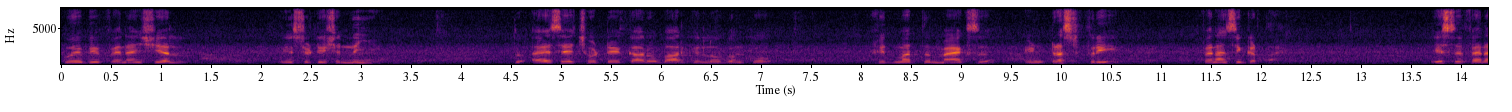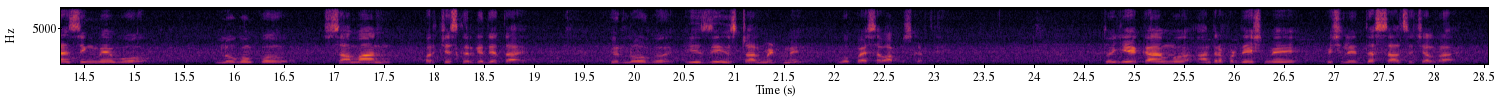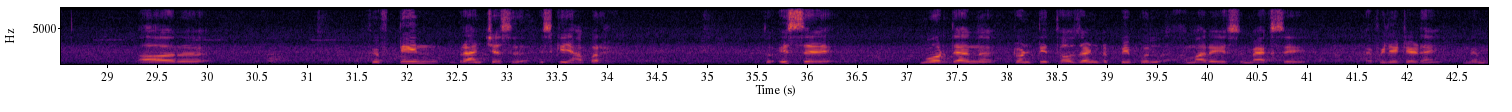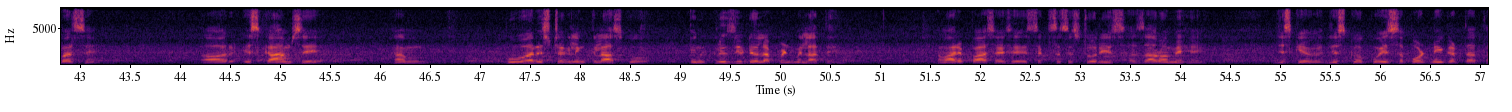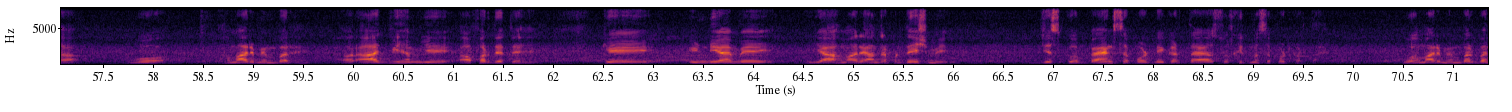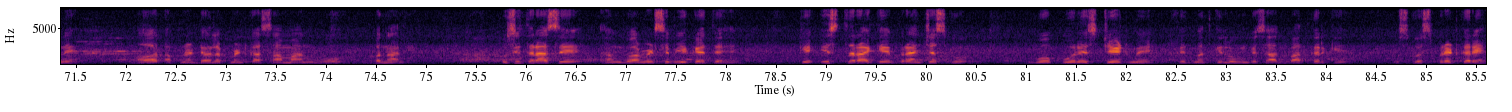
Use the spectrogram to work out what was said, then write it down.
कोई भी फाइनेंशियल इंस्टीट्यूशन नहीं है। तो ऐसे छोटे कारोबार के लोगों को खिदमत मैक्स इंटरेस्ट फ्री फाइनेंसिंग करता है। इस फाइनेंसिंग में वो लोगों को सामान परचेस करके देता है, फिर लोग इजी इंस्टॉलमेंट में वो पैसा वापस करते हैं। तो ये काम आंध्र प्रदेश में पिछले 10 साल से चल रहा है। और 15 ब्रांचेस इसके यहाँ पर हैं। तो इससे मोर देन 20,000 पीपल हमारे इस मैक्स से एफिलेटेड हैं मेंबर्स हैं। और इस काम से हम पुअर स्ट्रगलिंग क्लास को इंक्लूसिव डेवलपमेंट में लाते हैं। हमारे पास ऐसे सक्सेस स्टोरीज हज़ारों में हैं जिसके जिसको कोई सपोर्ट नहीं करता था वो हमारे मेंबर हैं और आज भी हम ये ऑफ़र देते हैं कि इंडिया में या हमारे आंध्र प्रदेश में जिसको बैंक सपोर्ट नहीं करता है, उसको खिदमत सपोर्ट करता है। वो हमारे मेंबर बने और अपना डेवलपमेंट का सामान वो बना लें। उसी तरह से हम गवर्नमेंट से भी ये कहते हैं कि इस तरह के ब्रांचेस को वो पूरे स्टेट में खिदमत के लोगों के साथ बात करके उसको स्प्रेड करें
